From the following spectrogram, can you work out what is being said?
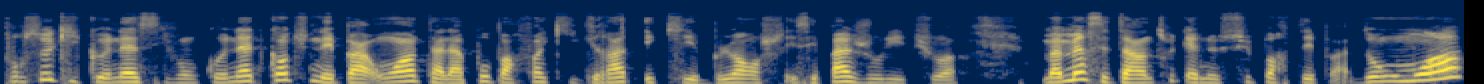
pour ceux qui connaissent, ils vont connaître. Quand tu n'es pas oint, tu as la peau parfois qui gratte et qui est blanche. Et c'est pas joli, tu vois. Ma mère, c'était un truc qu'elle ne supportait pas. Donc moi,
